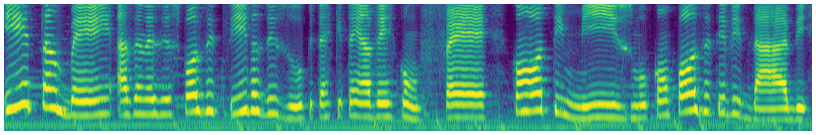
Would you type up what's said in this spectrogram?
e também as energias positivas de Júpiter, que tem a ver com fé, com otimismo, com positividade.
